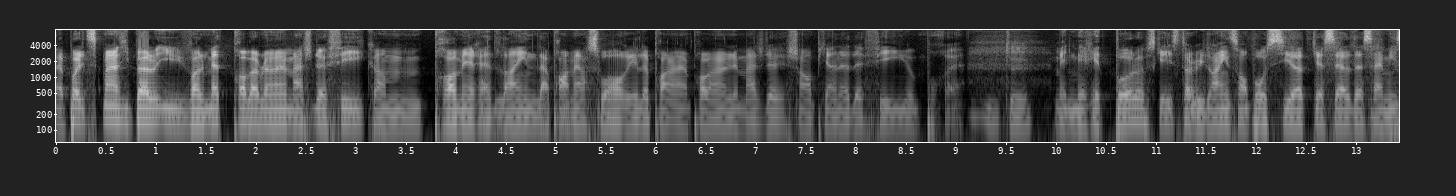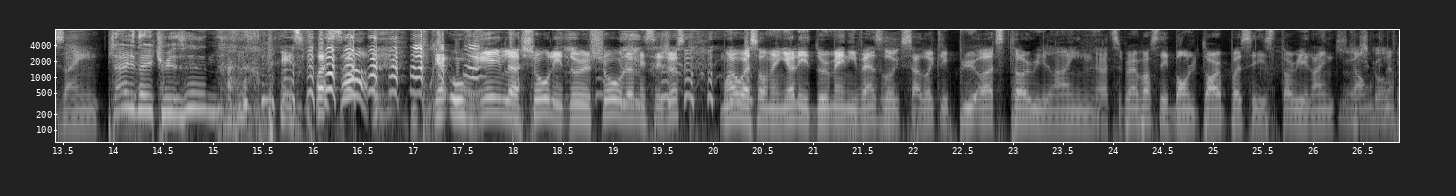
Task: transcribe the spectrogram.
Euh, politiquement, il, peut, il va le mettre probablement un match de filles comme première headline de la première soirée, le, premier- probablement le match de championnat de filles là, pour. euh. Mais il ne mérite pas, là, parce que les storylines sont pas aussi hot que celles de Sami Zayn. puis- T'as des cuisines! mais c'est pas ça! Il pourrait ouvrir le show, les deux shows, là, mais c'est juste, moi, WrestleMania, les deux main events, ça doit, ça doit être les plus hot storylines. Tu sais, peu importe si c'est des bons lutteurs ou pas, c'est les storylines qui Ouais, je comptent.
